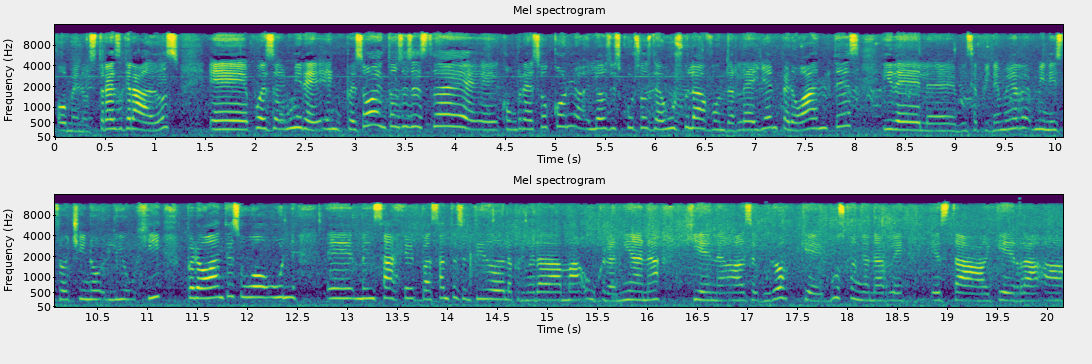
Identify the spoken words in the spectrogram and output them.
o menos 3 grados. Eh, pues eh, mire, empezó entonces este congreso con los discursos de Ursula von der Leyen, pero antes, y del viceprimer ministro chino Liu He, pero antes hubo un mensaje bastante sentido de la primera dama ucraniana, quien aseguró que buscan ganarle esta guerra a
